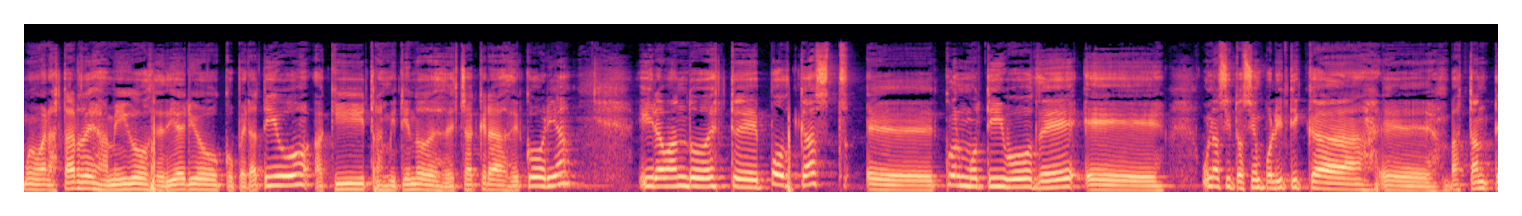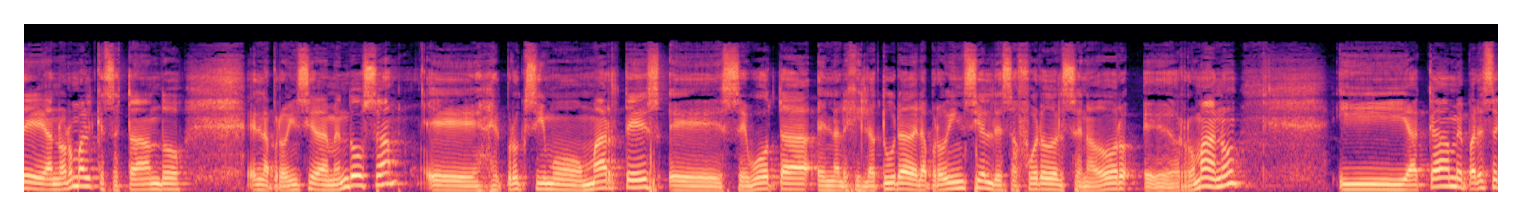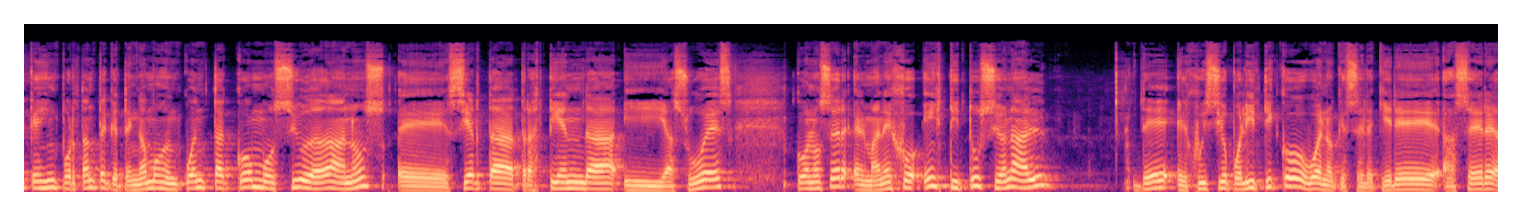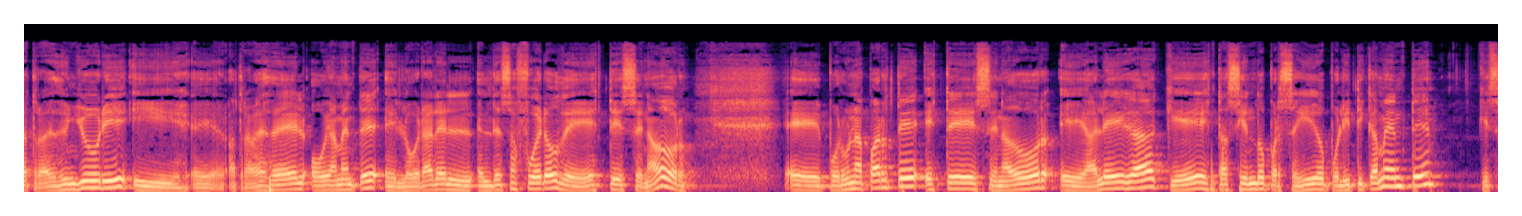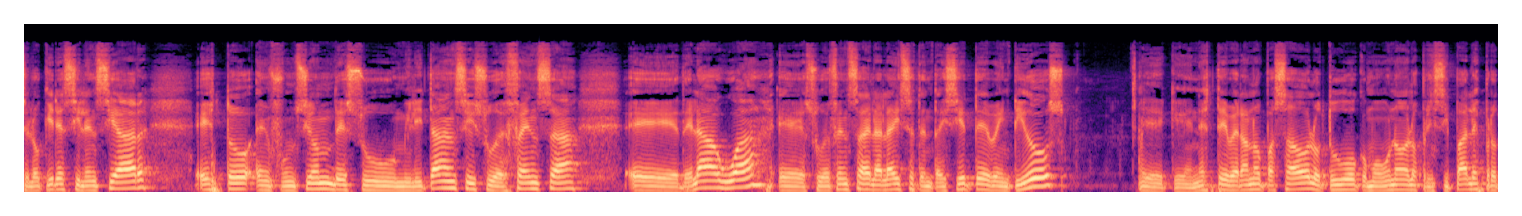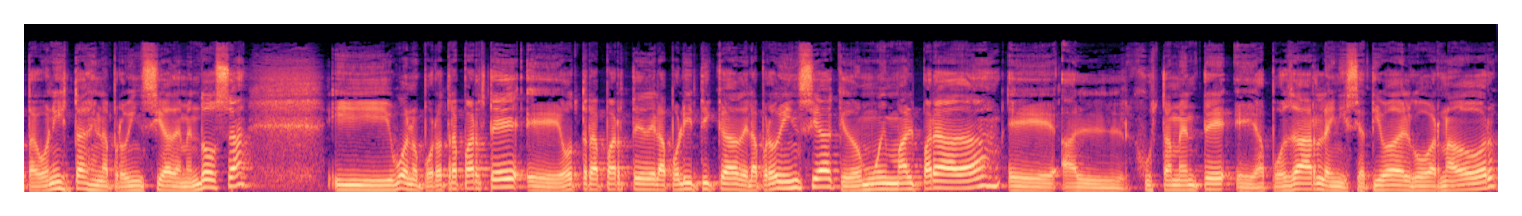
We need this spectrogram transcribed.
Muy buenas tardes amigos de Diario Cooperativo, aquí transmitiendo desde Chacras de Coria y grabando este podcast eh, con motivo de eh, una situación política eh, bastante anormal que se está dando en la provincia de Mendoza. el próximo martes se vota en la legislatura de la provincia el desafuero del senador romano. Y acá me parece que es importante que tengamos en cuenta como ciudadanos eh, cierta trastienda y a su vez conocer el manejo institucional del juicio político, bueno, que se le quiere hacer a través de un jury y eh, a través de él, obviamente, eh, lograr el, el desafuero de este senador. Eh, por una parte, este senador eh, alega que está siendo perseguido políticamente, que se lo quiere silenciar, esto en función de su militancia y su defensa eh, del agua, su defensa de la ley 7722. que en este verano pasado lo tuvo como uno de los principales protagonistas en la provincia de Mendoza. Y bueno, por otra parte, eh, otra parte de la política de la provincia quedó muy mal parada eh, al justamente eh, apoyar la iniciativa del gobernador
